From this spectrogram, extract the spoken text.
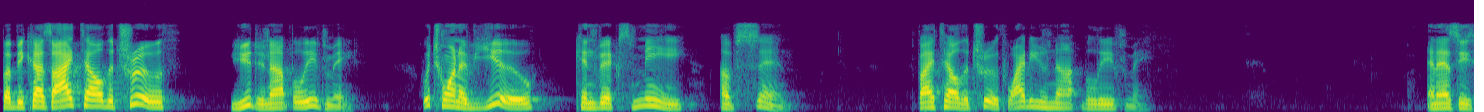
But because I tell the truth, you do not believe me. Which one of you convicts me of sin? If I tell the truth, why do you not believe me? And as he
